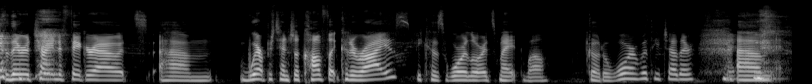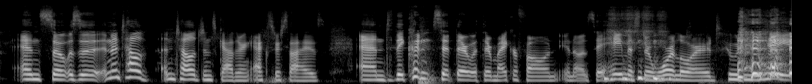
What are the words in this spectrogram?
so they were trying to figure out um, where potential conflict could arise because warlords might, well, go to war with each other. Um, and so it was a, an intel- intelligence gathering exercise. And they couldn't sit there with their microphone, you know, and say, hey, Mr. Warlord, who do you hate?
